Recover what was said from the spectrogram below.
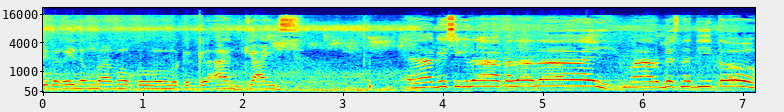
Tinakay ng mama kung magagaan, guys. Lagi sige na, kalalay! Ma-harvest na dito!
